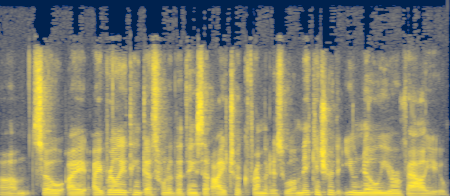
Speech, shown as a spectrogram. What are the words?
Um, so I, I really think that's one of the things that I took from it as well, making sure that you know your value.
